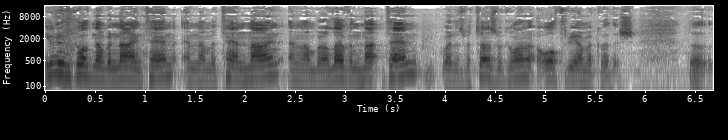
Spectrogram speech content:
Even if you call number 9 10 and number 10 9 and number 11 not 10, whether it's Batoz, all three are Makudish. The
